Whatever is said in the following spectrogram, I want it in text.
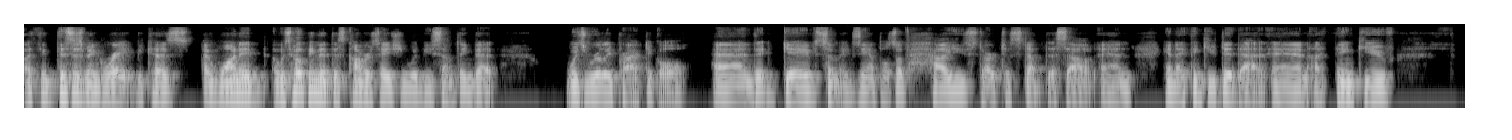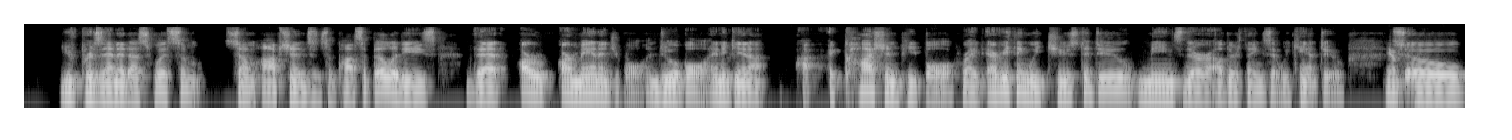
I think this has been great because I wanted. I was hoping that this conversation would be something that was really practical and that gave some examples of how you start to step this out and and I think you did that and I think you've you've presented us with some some options and some possibilities that are are manageable and doable and again I, I, caution people, right? Everything we choose to do means there are other things that we can't do. Yep. So,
